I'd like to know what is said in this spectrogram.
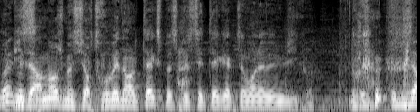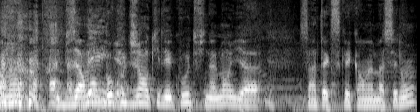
Ouais, bizarrement, je me suis retrouvé dans le texte parce que c'était exactement la même vie, quoi. Et bizarrement, et bizarrement Bing beaucoup de gens qui l'écoutent, finalement, il y a, c'est un texte qui est quand même assez long.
